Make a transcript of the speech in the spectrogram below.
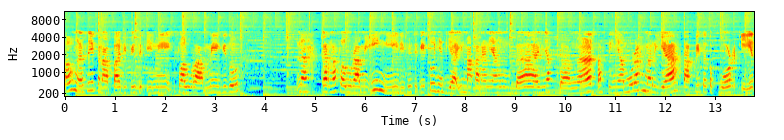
tahu nggak sih kenapa di FISIP ini selalu rame gitu? Nah, karena selalu rame ini, di FISIP itu nyediain makanan yang banyak banget, pastinya murah meriah, tapi tetap worth it.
